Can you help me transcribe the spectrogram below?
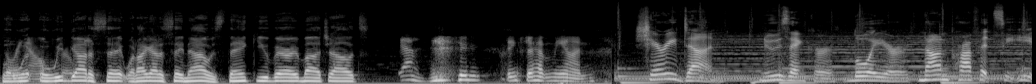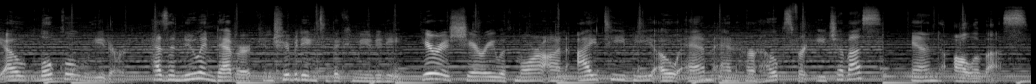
well what, what we've got to say what i got to say now is thank you very much alex yeah thanks for having me on shari dunn news anchor lawyer nonprofit ceo local leader has a new endeavor contributing to the community. Here is Shari with more on ITBOM and her hopes for each of us and all of us.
